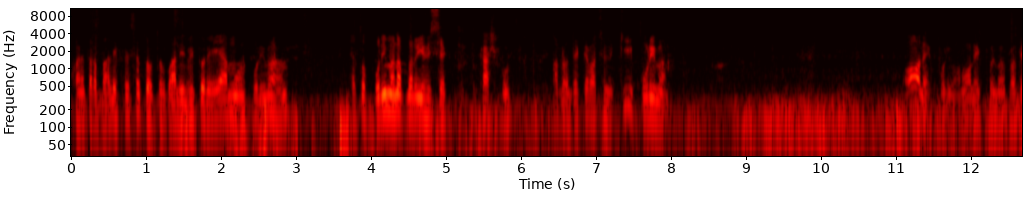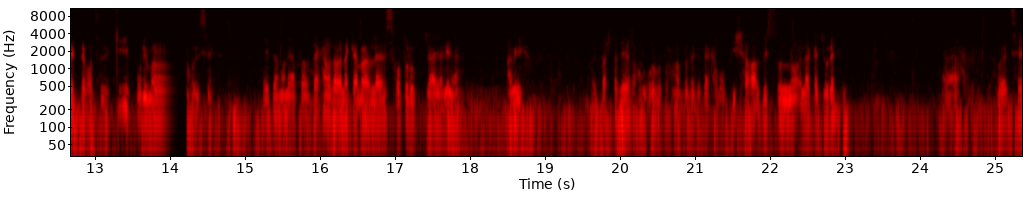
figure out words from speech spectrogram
ওখানে তারা বালি ফেলছে তো তো বালির ভিতরে এমন পরিমাণ, এত পরিমাণ আপনার ইয়ে হয়েছে কাশফুল আপনারা দেখতে পাচ্ছেন যে কী পরিমাণ। অনেক পরিমাণ অনেক পরিমাণ। আপনারা দেখতে পাচ্ছেন যে কী পরিমাণ হয়েছে। এটা মানে আপনার দেখানো যাবে না, ক্যামেরা লেন্স কতটুকু যায় জানি না। আমি ওই পাশটা দিয়ে যখন ঘুরবো তখন আপনাদেরকে দেখাবো। বিশাল বিস্তীর্ণ এলাকা জুড়ে হয়েছে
